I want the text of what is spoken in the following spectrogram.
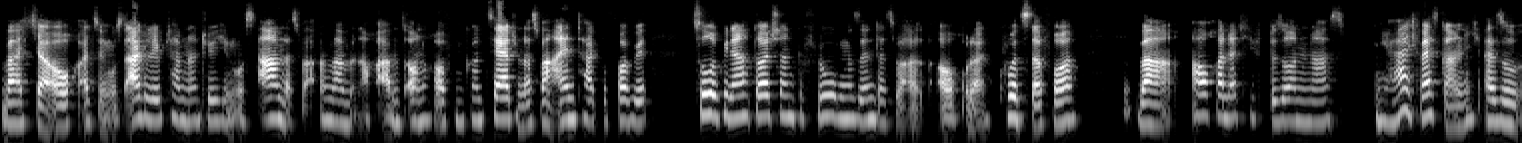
war ich ja auch, als wir in den USA gelebt haben, natürlich in den USA. Und das war, waren wir auch abends auch noch auf einem Konzert. Und das war ein Tag, bevor wir zurück wieder nach Deutschland geflogen sind. Das war auch, oder kurz davor, war auch relativ besonders. Ja, ich weiß gar nicht. Also,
